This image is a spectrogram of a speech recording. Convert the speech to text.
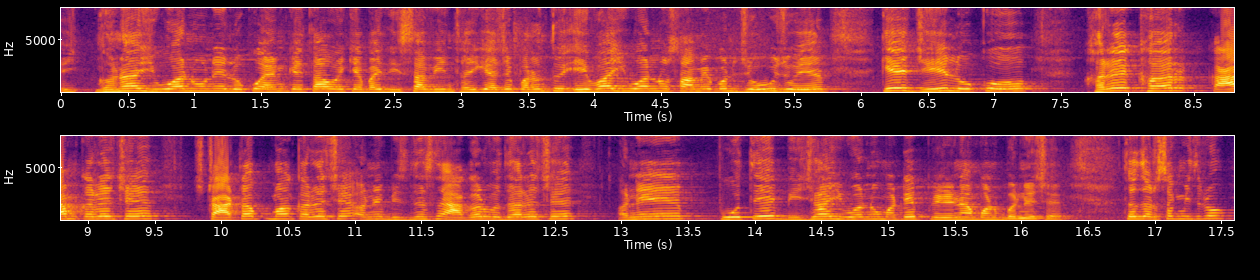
ઘણા યુવાનોને લોકો એમ કહેતા હોય કે ભાઈ દિશાવિહીન થઈ ગયા છે, પરંતુ એવા યુવાનો સામે પણ જોવું જોઈએ કે જે લોકો ખરેખર કામ કરે છે સ્ટાર્ટઅપમાં કરે છે અને બિઝનેસને આગળ વધારે છે અને પોતે બીજા યુવાનો માટે પ્રેરણા પણ બને છે. તો દર્શક મિત્રો,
